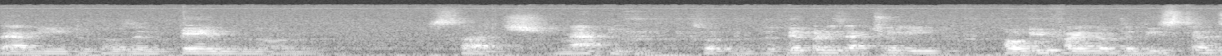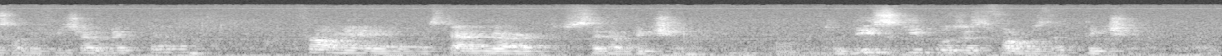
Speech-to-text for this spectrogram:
PAMI 2010 on such mapping. So the paper is actually how do you find out the distance of a feature vector from a standard set of dictionary. So these key poses forms the dictionary. Right?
